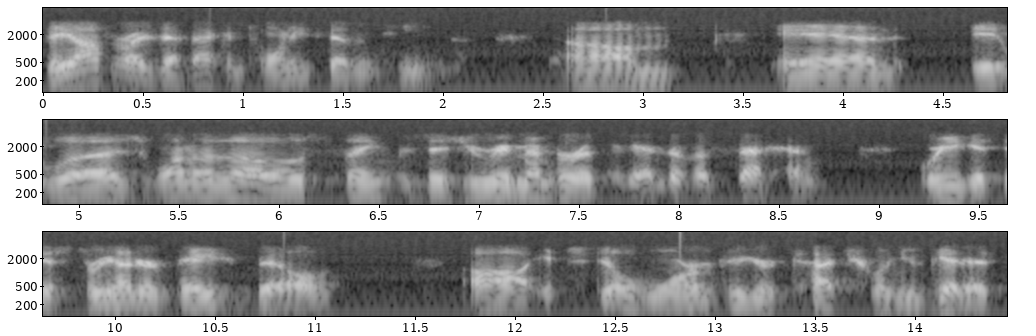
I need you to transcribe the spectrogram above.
They authorized that back in 2017. Um, and it was one of those things, as you remember, at the end of a session where you get this 300 page bill. Uh, it's still warm to your touch when you get it.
